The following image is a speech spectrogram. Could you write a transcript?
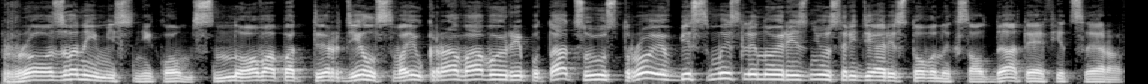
прозванный мясником, снова подтвердил свою кровавую репутацию, устроив бессмысленную резню среди арестованных солдат и офицеров.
